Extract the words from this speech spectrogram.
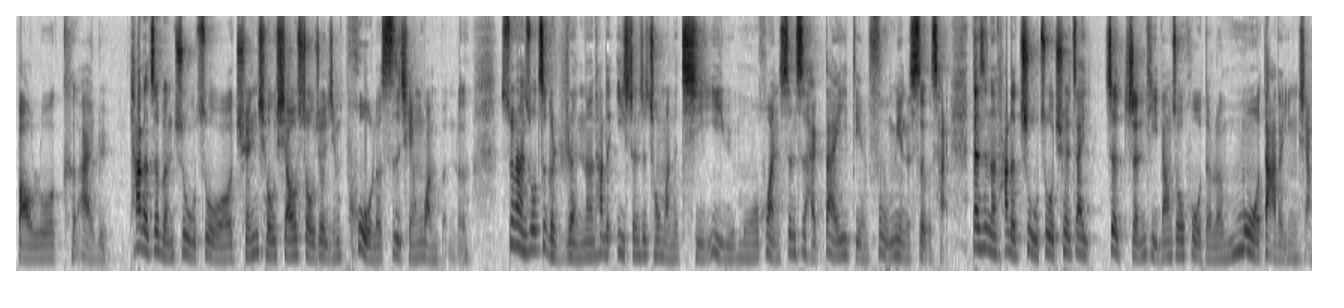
保罗·柯艾略。他的这本著作全球销售就已经破了四千万本了。虽然说这个人呢，他的一生是充满了奇异与魔幻，甚至还带一点负面的色彩，但是呢，他的著作却在。这整体当中获得了莫大的影响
